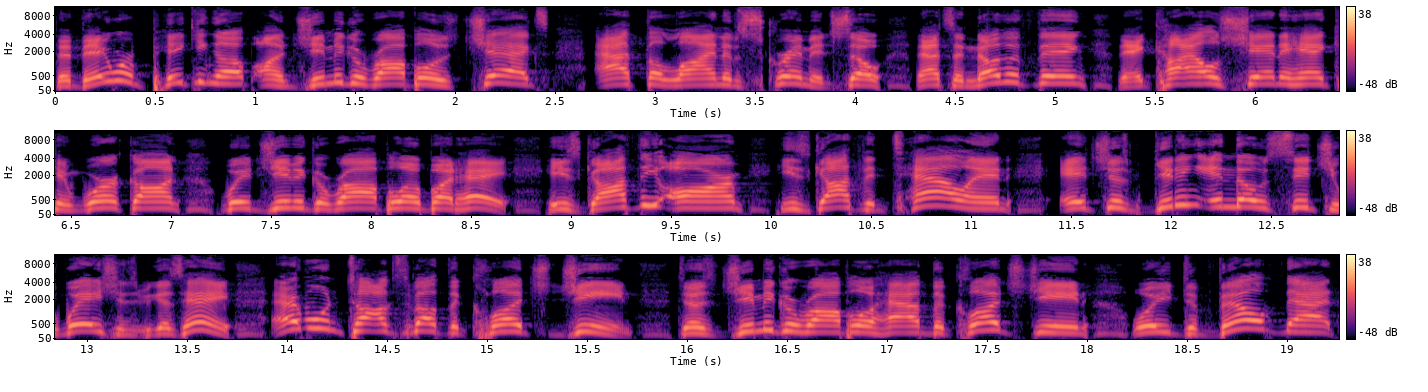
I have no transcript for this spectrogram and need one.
that they were picking up on Jimmy Garoppolo's checks at the line of scrimmage scrimmage. So that's another thing that Kyle Shanahan can work on with Jimmy Garoppolo. But hey, he's got the arm, he's got the talent. It's just getting in those situations because, hey, everyone talks about the clutch gene. Does Jimmy Garoppolo have the clutch gene? Well, he developed that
